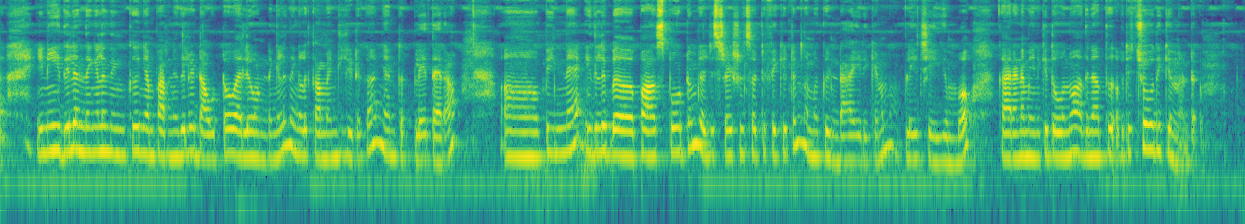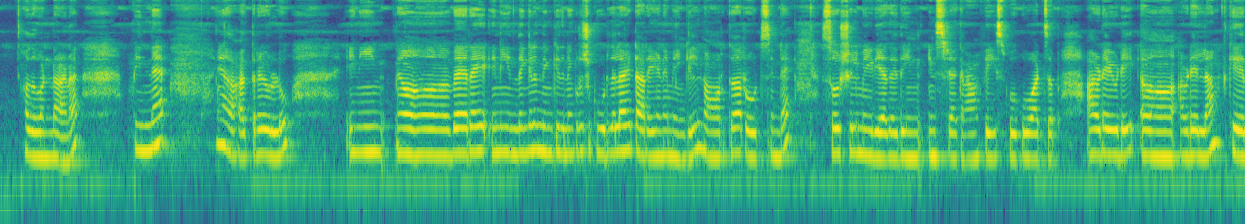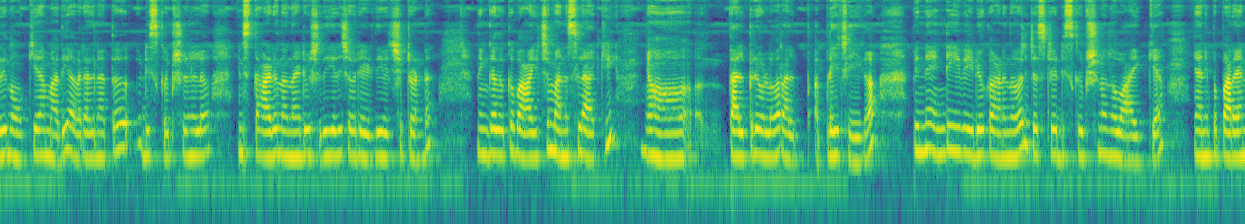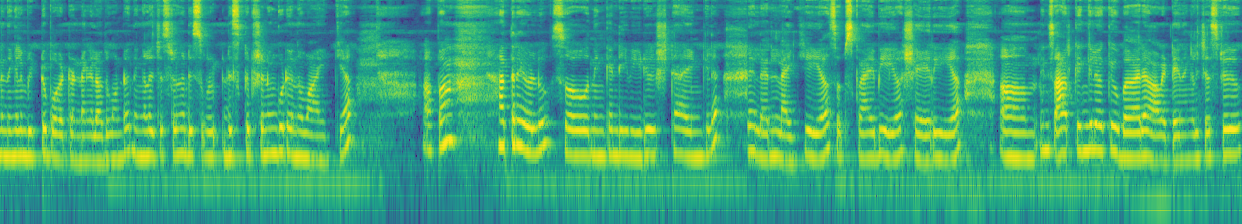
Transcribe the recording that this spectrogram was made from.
ഇനി ഇതിൽ എന്തെങ്കിലും നിങ്ങൾക്ക് ഞാൻ പറഞ്ഞതിൽ ഡൗട്ടോ വല്ലതും ഉണ്ടെങ്കിൽ നിങ്ങൾ കമന്റിലിടുക ഞാൻ റിപ്ലൈ തരാം. പിന്നെ ഇതിൽ പാസ്പോർട്ടും രജിസ്ട്രേഷൻ സർട്ടിഫിക്കറ്റും നമുക്ക് ഉണ്ടായിരിക്കണം അപ്ലൈ ചെയ്യുമ്പോൾ. കാരണം എനിക്ക് തോന്നുന്നു അതിനകത്ത് അവർ ചോദിക്കുന്നുണ്ട്. അതുകൊണ്ടാണ്. പിന്നെ അത്രയേ ഉള്ളൂ. ഇനി വേറെ ഇനി എന്തെങ്കിലും നിങ്ങൾക്ക് ഇതിനെക്കുറിച്ച് കൂടുതലായിട്ട് അറിയണമെങ്കിൽ നോർഗ റൂട്ട്സിന്റെ സോഷ്യൽ മീഡിയ അതായത് ഇൻ ഇൻസ്റ്റാഗ്രാം ഫേസ്ബുക്ക് വാട്സപ്പ് അവിടെ എവിടെ അവിടെയെല്ലാം കയറി നോക്കിയാൽ മതി. അവരതിനകത്ത് ഡിസ്ക്രിപ്ഷനിൽ മീൻസ് താഴെ നന്നായിട്ട് വിശദീകരിച്ച് അവർ എഴുതി വെച്ചിട്ടുണ്ട്. നിങ്ങൾക്കതൊക്കെ വായിച്ച് മനസ്സിലാക്കി താല്പര്യമുള്ളവർ അപ്ലൈ ചെയ്യുക. പിന്നെ എന്റെ ഈ വീഡിയോ കാണുന്നവർ ജസ്റ്റ് ഡിസ്ക്രിപ്ഷൻ ഒന്ന് വായിക്കുക. ഞാനിപ്പോൾ പറയാൻ എന്തെങ്കിലും വിട്ടുപോയിട്ടുണ്ടെങ്കിൽ അതുകൊണ്ട് നിങ്ങൾ ജസ്റ്റ് ഒന്ന് ഡിസ്ക്രിപ്ഷനും കൂടി ഒന്ന് വായിക്കുക. അപ്പം അത്രയേ ഉള്ളൂ. സോ നിങ്ങൾക്ക് എന്റെ ഈ വീഡിയോ ഇഷ്ടമായെങ്കിൽ എല്ലാവരും ലൈക്ക് ചെയ്യുക സബ്സ്ക്രൈബ് ചെയ്യുക ഷെയർ ചെയ്യുക. മീൻസ് ആർക്കെങ്കിലുമൊക്കെ ഉപകാരം ആവട്ടെ നിങ്ങൾ ജസ്റ്റ് ഒരു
